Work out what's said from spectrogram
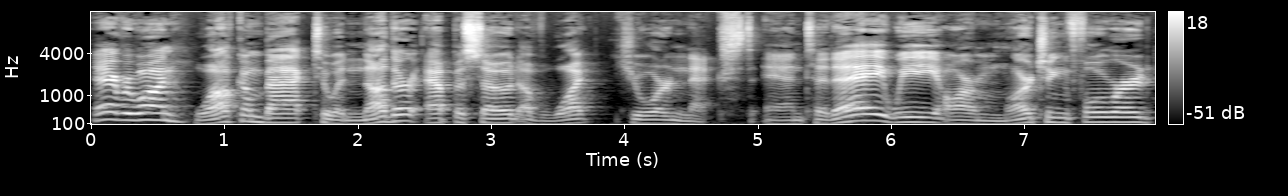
Hey everyone, welcome back to another episode of What's Your Next. And today we are marching forward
